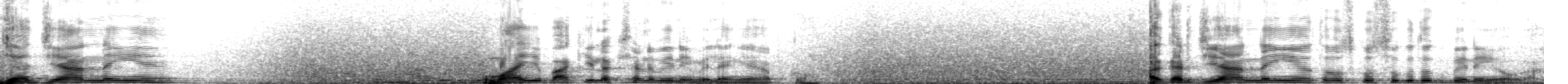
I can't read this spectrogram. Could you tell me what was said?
जहाँ ज्ञान नहीं है, वहाँ ये बाकी लक्षण भी नहीं मिलेंगे आपको। अगर ज्ञान नहीं है तो उसको सुख दुख भी नहीं होगा।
